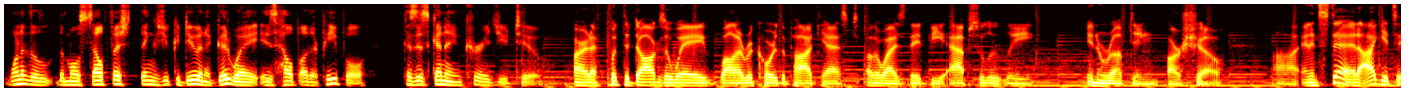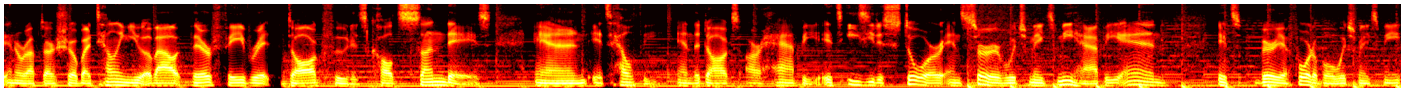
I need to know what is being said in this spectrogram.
one of the the most selfish things you could do in a good way is help other people because it's going to encourage you too. all right i've put the dogs away while i record the podcast otherwise they'd be absolutely interrupting our show uh, and instead i get to interrupt our show by telling you about their favorite dog food it's called sundays and it's healthy and the dogs are happy it's easy to store and serve which makes me happy and it's very affordable, which makes me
